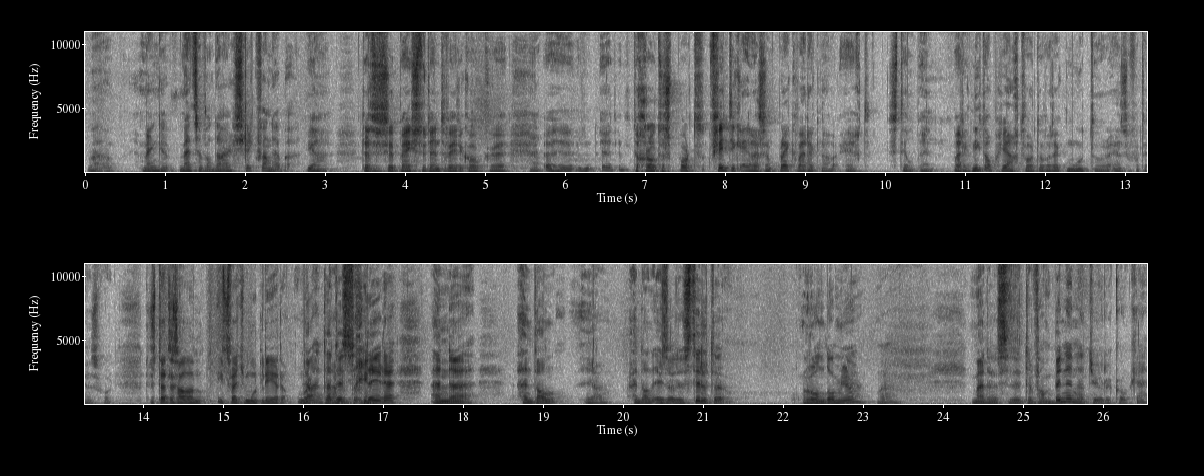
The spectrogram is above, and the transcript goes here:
Waar mensen vandaag schrik van hebben. Ja, dat is eh, bij studenten weet ik ook. Uh, de grote sport vind ik ergens een plek waar ik nou echt stil ben. Waar ik niet opgejaagd word door wat ik moet, door, enzovoort, enzovoort. Dus dat is al een, iets wat je moet leren. Ja, dat is leren. En, en, dan, ja, en dan is er de stilte rondom je. Maar er zit er van binnen natuurlijk ook. Hè.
